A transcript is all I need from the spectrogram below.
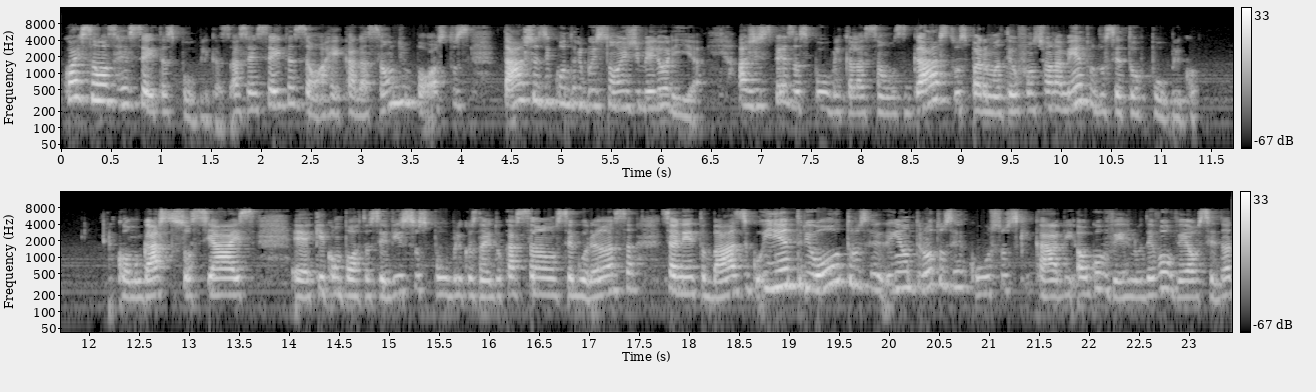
Quais são as receitas públicas? As receitas são arrecadação de impostos, taxas e contribuições de melhoria. As despesas públicas elas são os gastos para manter o funcionamento do setor público como gastos sociais, é, que comportam serviços públicos na educação, segurança, saneamento básico e entre outros, entre outros recursos que cabe ao governo devolver ao cidadão.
